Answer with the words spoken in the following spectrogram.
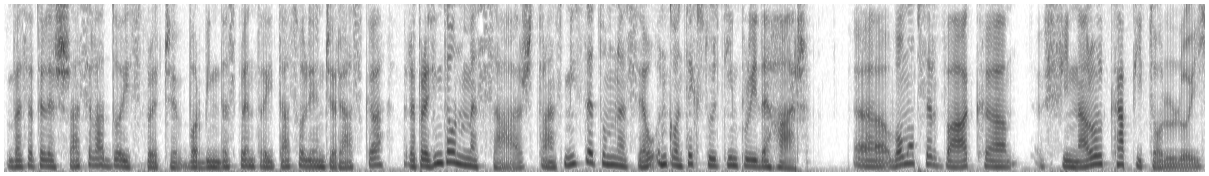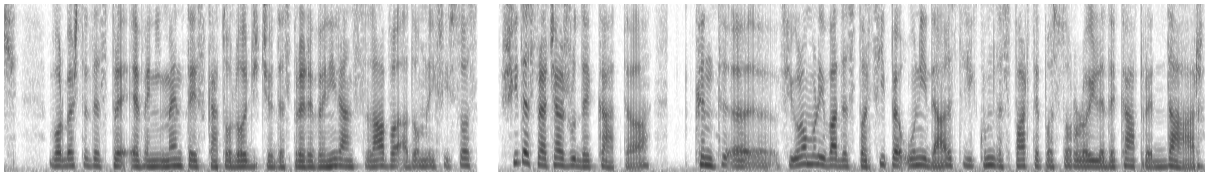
versetele 6 la 12, vorbind despre întreitatea solie îngerească, reprezintă un mesaj transmis de Dumnezeu în contextul timpului de har. Uh, vom observa că finalul capitolului vorbește despre evenimente escatologice, despre revenirea în slavă a Domnului Hristos și despre acea judecată când uh, fiul omului va despărți pe unii de alții cum desparte păstorul oile de capre, dar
